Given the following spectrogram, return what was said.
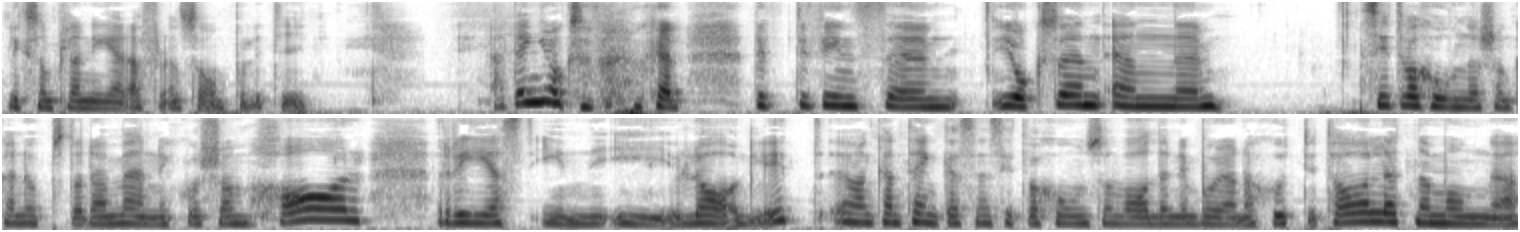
liksom planera för en sån politik. Jag tänker också för mig själv, det, det finns eh, ju också en, en eh, situationer som kan uppstå där människor som har rest in i EU lagligt. Man kan tänka sig en situation som var den i början av 70-talet när många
